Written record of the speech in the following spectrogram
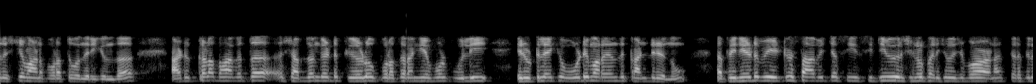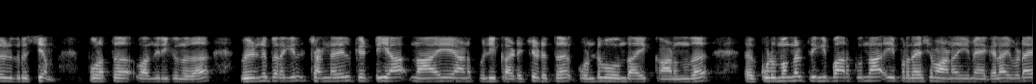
ദൃശ്യമാണ് പുറത്തു വന്നിരിക്കുന്നത്. അടുക്കള ഭാഗത്ത് ശബ്ദം കേട്ട് കേളു പുറത്തിറങ്ങിയപ്പോൾ പുലി ഇരുട്ടിലേക്ക് ഓടി മറയുന്നത് കണ്ടിരുന്നു. പിന്നീട് വീട്ടിൽ സ്ഥാപിച്ച സി സി ടി വി ദൃശ്യങ്ങൾ പരിശോധിച്ചപ്പോഴാണ് ഇത്തരത്തിലൊരു ദൃശ്യം പുറത്ത് വന്നിരിക്കുന്നത്. വീടിന് പിറകിൽ ചങ്ങലിൽ കെട്ടിയ നായയാണ് പുലി കടിച്ചെടുത്ത് കൊണ്ടുപോകുന്നതായി കാണുന്നത്. കുടുംബങ്ങൾ തിങ്ങിപ്പാർക്കുന്ന ഈ പ്രദേശമാണ് ഈ മേഖല. ഇവിടെ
